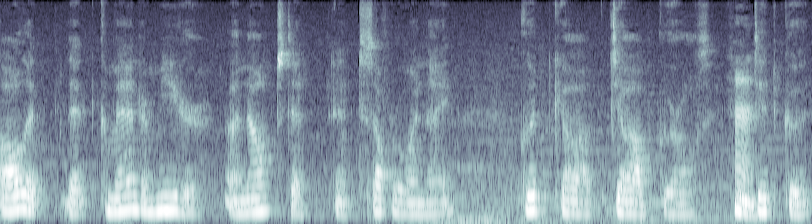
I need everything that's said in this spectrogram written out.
All that, that Commander Meader announced at, at supper one night good job, job, girls. You hmm. did good.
